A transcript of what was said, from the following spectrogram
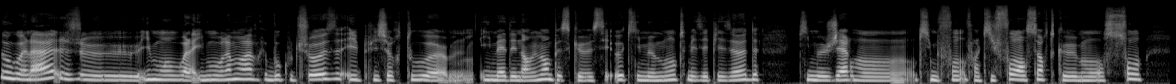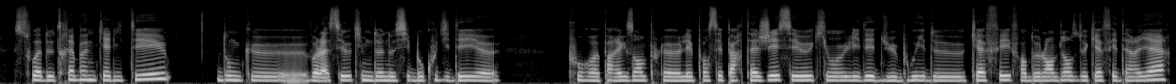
donc voilà, je, ils m'ont voilà, vraiment appris beaucoup de choses et puis surtout euh, ils m'aident énormément parce que c'est eux qui me montent mes épisodes, qui me gèrent mon, qui me font, enfin qui font en sorte que mon son soit de très bonne qualité. Donc euh, voilà, c'est eux qui me donnent aussi beaucoup d'idées euh, pour par exemple les pensées partagées. C'est eux qui ont eu l'idée du bruit de café, enfin de l'ambiance de café derrière.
